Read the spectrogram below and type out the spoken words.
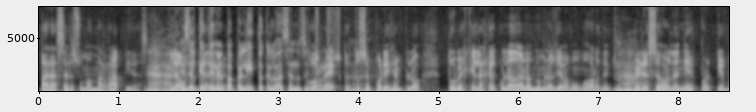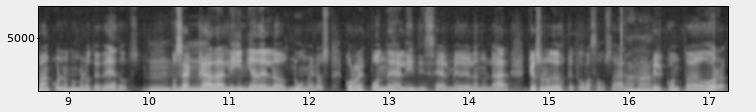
para hacer sumas más rápidas. Es el que tiene el papelito que lo hacen no sé, Correcto. Entonces, por ejemplo, tú ves que las calculadoras, los números llevan un orden, Ajá. pero ese orden es porque van con los números de dedos. Mm. O sea, cada línea de los números corresponde al índice, al medio y al anular, que son los dedos que tú vas a usar. El contador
